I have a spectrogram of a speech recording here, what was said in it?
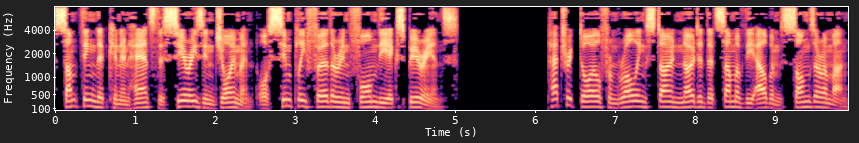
something that can enhance the series' enjoyment or simply further inform the experience. Patrick Doyle from Rolling Stone noted that some of the album's songs are among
